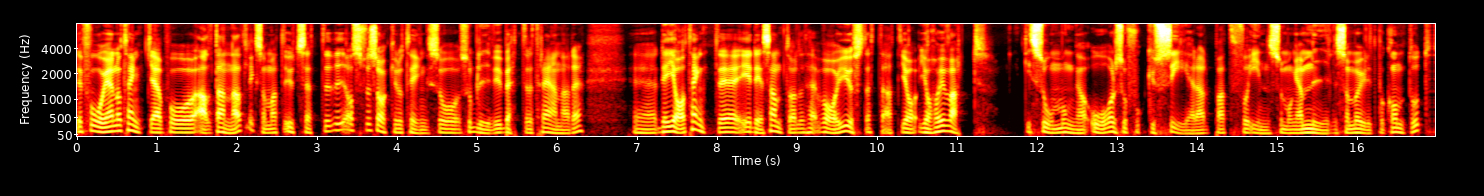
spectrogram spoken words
det, får ju en att tänka på allt annat, liksom att utsätter vi oss för saker och ting så, så blir vi bättre tränade. Eh, det jag tänkte i det samtalet här var ju just detta att jag, jag har ju varit i så många år så fokuserad på att få in så många mil som möjligt på kontot.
